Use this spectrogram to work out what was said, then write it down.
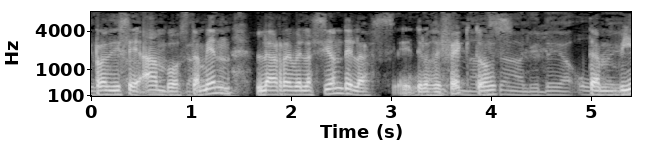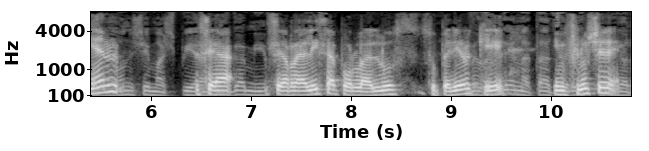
Ra dice ambos. También la revelación de, las, eh, de los defectos también se, realiza por la luz superior que influye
